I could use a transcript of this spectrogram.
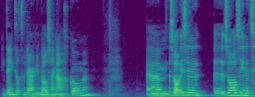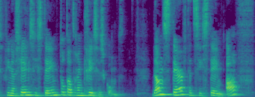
Ik denk dat we daar nu wel zijn aangekomen. Um, zoals, in het, uh, zoals in het financiële systeem totdat er een crisis komt. Dan sterft het systeem af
